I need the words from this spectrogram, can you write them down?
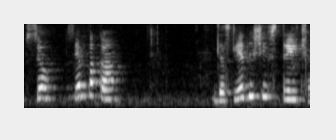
Все, всем пока. До следующей встречи.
